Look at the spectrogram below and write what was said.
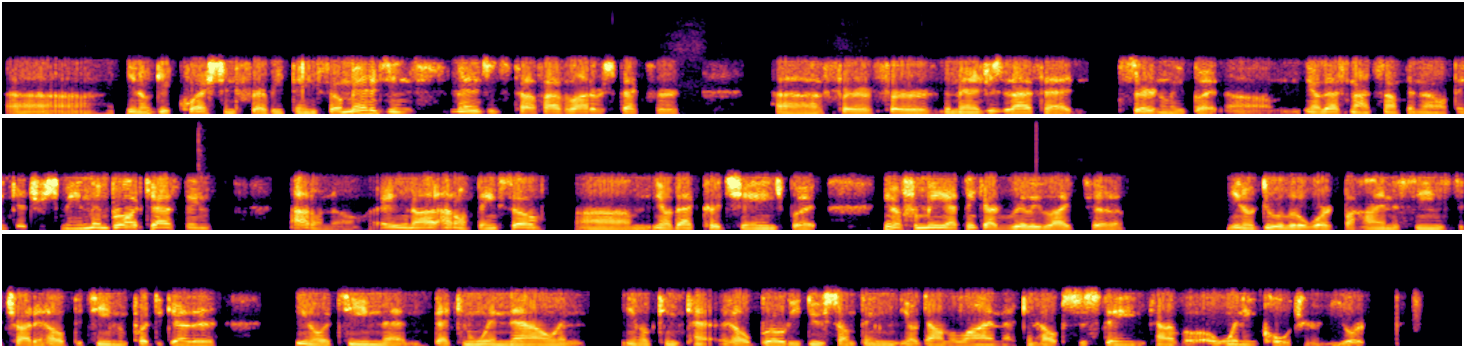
uh, you know, get questioned for everything. So managing's managing's tough. I have a lot of respect for uh, for for the managers that I've had, certainly, but um, you know, that's not something I don't think interests me. And then broadcasting, I don't know. You know, I, I don't think so. Um, you know, that could change, but you know, for me, I think I'd really like to you know, do a little work behind the scenes to try to help the team and put together, you know, a team that that can win now and you know can help Brodie do something you know down the line that can help sustain kind of a, a winning culture in New York.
